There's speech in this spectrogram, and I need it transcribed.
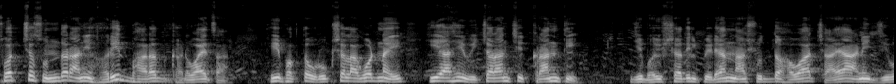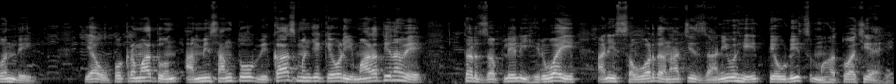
स्वच्छ सुंदर आणि हरित भारत घडवायचा. ही फक्त वृक्ष लागवड नाही ही आहे विचारांची क्रांती जी भविष्यातील पिढ्यांना शुद्ध हवा छाया आणि जीवन देईल. या उपक्रमातून आम्ही सांगतो विकास म्हणजे केवळ इमारती नव्हे तर जपलेली हिरवाई आणि संवर्धनाची जाणीवही तेवढीच महत्त्वाची आहे.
